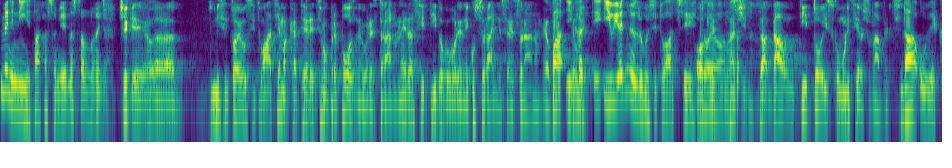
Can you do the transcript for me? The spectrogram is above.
Meni nije, takav sam jednostavno. Čekaj, uh, mislim, to je u situacijama kad te recimo prepoznaju u restoranu, ne da si ti dogovorio neku suradnju s restoranom, jel Pa i, kad, i, i u jednoj i u drugoj situaciji. Ok, to je ono, znači, da, da li ti to iskomuniciraš unaprijed? da, uvijek,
